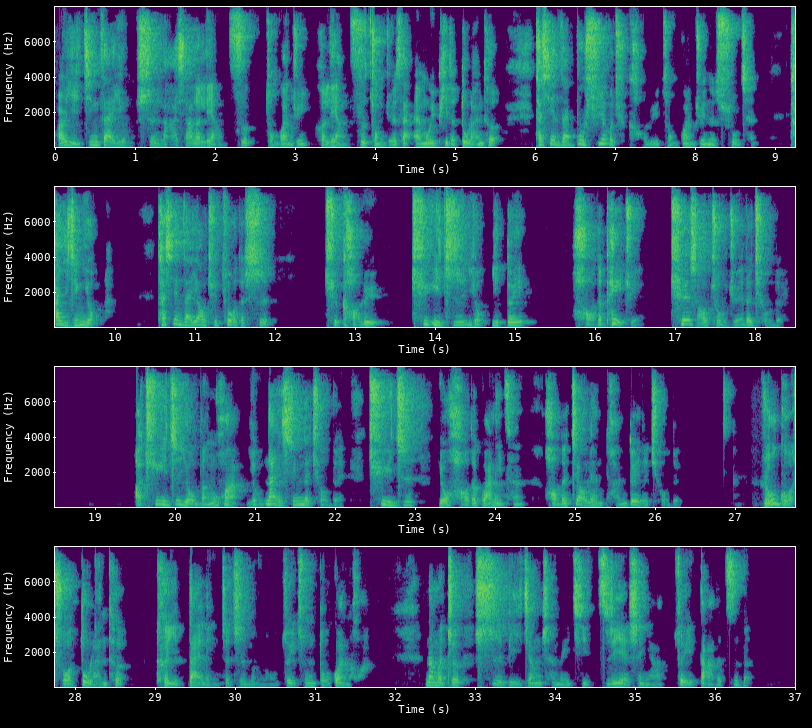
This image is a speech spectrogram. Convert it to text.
而已经在勇士拿下了两次总冠军和两次总决赛 MVP 的杜兰特，他现在不需要去考虑总冠军的数成，他已经有了。他现在要去做的是，去考虑去一支有一堆好的配角、缺少主角的球队。啊，去一支有文化、有耐心的球队，去一支有好的管理层、好的教练团队的球队。如果说杜兰特可以带领这支猛龙最终夺冠的话，那么这势必将成为其职业生涯最大的资本，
